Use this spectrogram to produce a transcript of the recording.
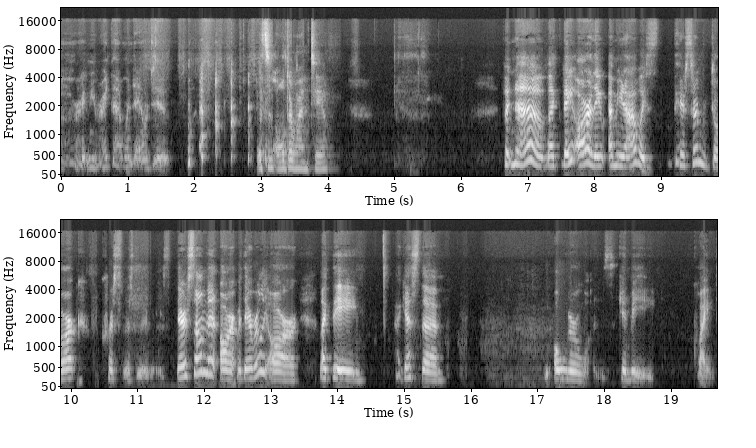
Oh, all right, let me write that one down too. It's an older one too. But no, like they are. They. I mean, I always there's some dark Christmas movies. There's some that aren't, but there really are. Like the, I guess the, the older ones can be quite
